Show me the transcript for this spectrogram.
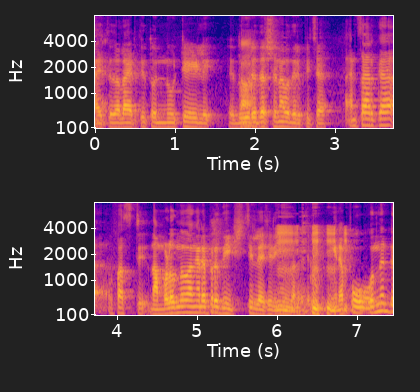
ആയിരത്തി തൊള്ളായിരത്തി തൊണ്ണൂറ്റി ഏഴിൽ ദൂരദർശൻ അവതരിപ്പിച്ച അൻസാർക്ക ഫസ്റ്റ്. നമ്മളൊന്നും അങ്ങനെ പ്രതീക്ഷിച്ചില്ല ശരിക്കും. ഇങ്ങനെ പോകുന്നുണ്ട്.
